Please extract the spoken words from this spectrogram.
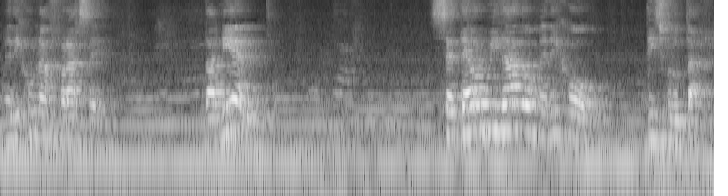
Me dijo una frase, Daniel, se te ha olvidado, me dijo, disfrutar.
